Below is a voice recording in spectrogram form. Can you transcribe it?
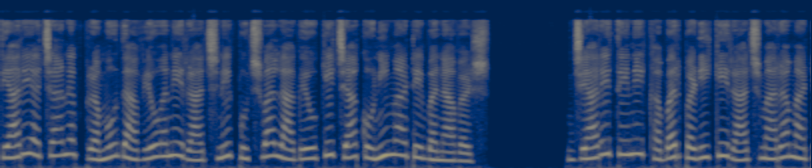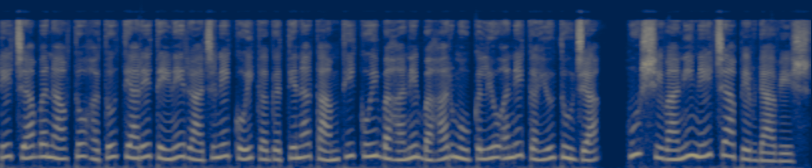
ત્યારે અચાનક પ્રમોદ આવ્યો અને રાજને પૂછવા લાગ્યો કે ચા કોની માટે બનાવશ? જ્યારે તેને ખબર પડી કે રાજ મારા માટે ચા બનાવતો હતો ત્યારે તેણે રાજને કોઈક અગત્યના કામથી કોઈ બહાને બહાર મોકલ્યો અને કહ્યું, તું જા, હું શિવાનીને ચા પીવડાવીશ.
